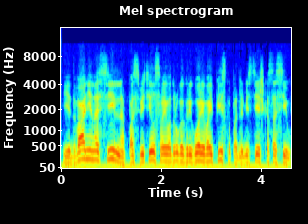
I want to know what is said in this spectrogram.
едва не насильно посвятил своего друга Григория в епископа для местечка Сосим.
